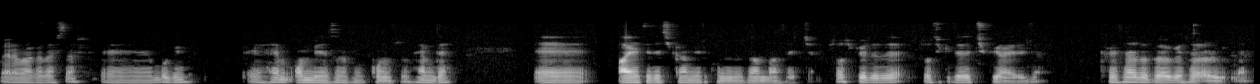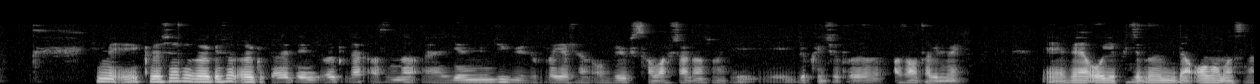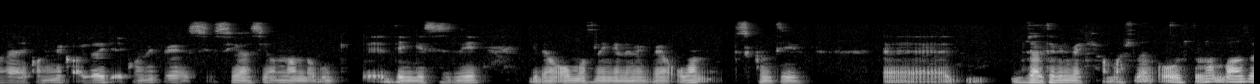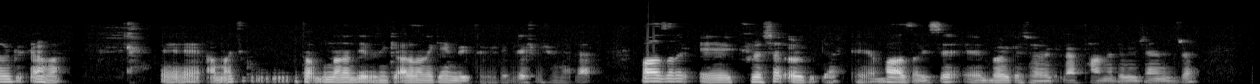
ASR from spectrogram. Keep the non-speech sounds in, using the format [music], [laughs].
Merhaba arkadaşlar. Ee, bugün e, hem 11. sınıfın konusu hem de e, AYT'de çıkan bir konumuzdan bahsedeceğim. Sos 1'de de Sos 2'de de çıkıyor ayrıca. Küresel ve bölgesel örgütler. Şimdi e, küresel ve bölgesel örgütler dediğimiz örgütler aslında e, 20. yüzyılda yaşanan o büyük savaşlardan sonraki yıkıcılığı azaltabilmek veya o yıkıcılığın bir daha olmamasına veya ekonomik özellikle ekonomik ve si- siyasi anlamda bu e, dengesizliği bir daha olmasını engellemek veya olan sıkıntıyı e, düzeltebilmek amaçlı oluşturulan bazı örgütler var. E, amaç bu- bunlardan diyebiliriz ki aralarındaki en büyük tabii ki Birleşmiş Milletler. Bazıları e, küresel örgütler, e, bazıları ise e, bölgesel örgütler tahmin edebileceğiniz üzere.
